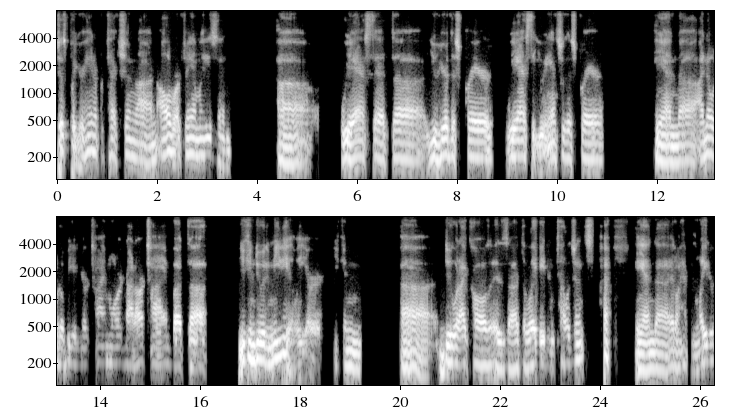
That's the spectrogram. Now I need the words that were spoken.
just put your hand of protection on all of our families and uh, we ask that uh, you hear this prayer. We ask that you answer this prayer. And uh, I know it'll be in your time, Lord, not our time, but uh, you can do it immediately or you can uh, do what I call is uh, delayed intelligence. and uh, it'll happen later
